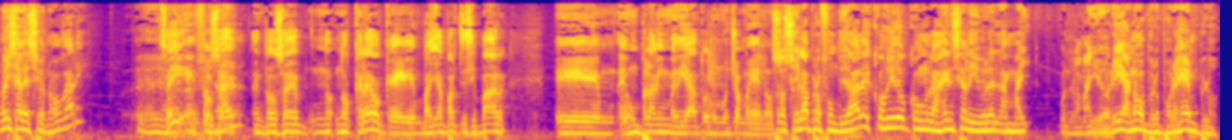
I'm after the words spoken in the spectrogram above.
No, y se lesionó, Gary. Eh, Sí, al entonces, final. entonces no, no creo que vaya a participar eh, en un plan inmediato, ni mucho menos. Pero si la profundidad del escogido con la agencia libre, la, may- bueno, la mayoría no, pero por ejemplo,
